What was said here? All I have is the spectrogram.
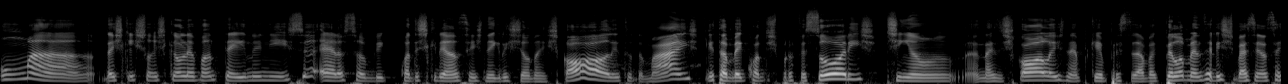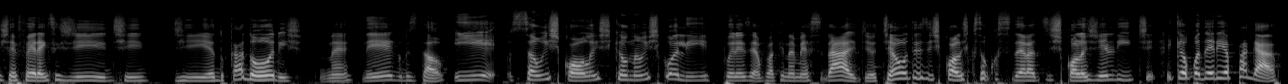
uma das questões que eu levantei no início era sobre quantas crianças negras tinham na escola e tudo mais e também quantos professores tinham nas escolas, né? Porque precisava, pelo menos, eles tivessem essas referências de, de de educadores, né, negros e tal. E são escolas que eu não escolhi. Por exemplo, aqui na minha cidade, eu tinha outras escolas que são consideradas escolas de elite e que eu poderia pagar.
